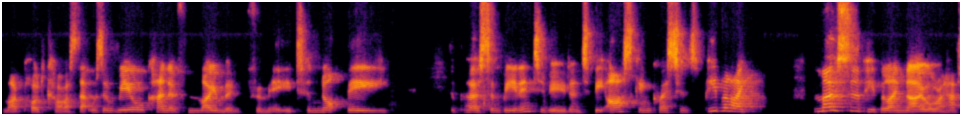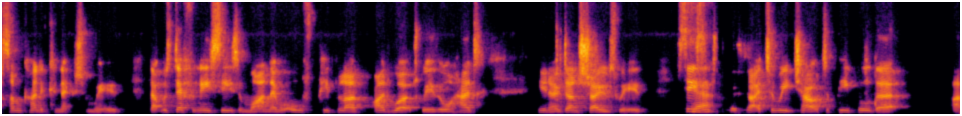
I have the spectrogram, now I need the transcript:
my podcast. That was a real kind of moment for me to not be the person being interviewed and to be asking questions. People like most of the people I know or I have some kind of connection with, that was definitely season one. They were all people I've, I'd worked with or had, you know, done shows with. Season yeah. two, I started to reach out to people that I,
